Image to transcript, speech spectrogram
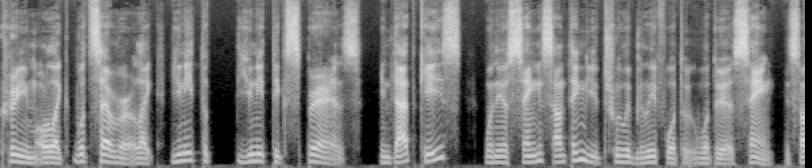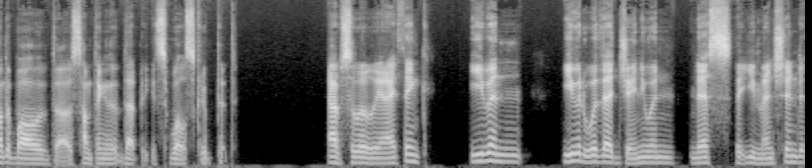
cream or like whatever, like you need to you need to experience. In that case, when you're saying something, you truly believe what what you're saying. It's not about uh, something that is well scripted. Absolutely, and I think even even with that genuineness that you mentioned,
